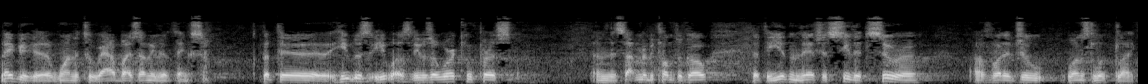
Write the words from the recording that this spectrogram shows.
Maybe one or two rabbis, I don't even think so. But the, he was, he was, he was a working person. And the Satmar told him to go, that the Yidden there should see the tzura of what a Jew once looked like.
